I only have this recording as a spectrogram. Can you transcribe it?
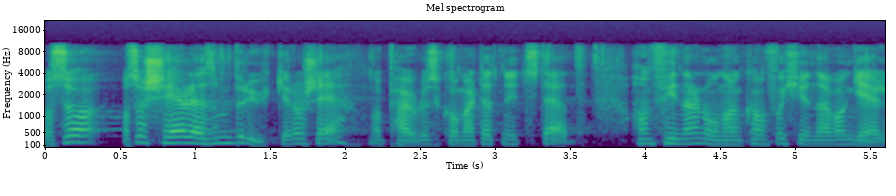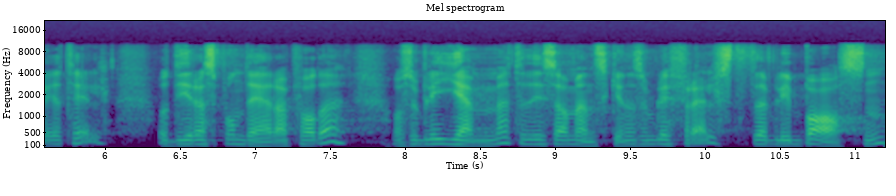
Og så, og så, skjer det som bruker å skje når Paulus kommer til et nytt sted. Han finner noen han kan forkynne evangeliet til, og de responderer på det. Og så blir hjemmet til disse menneskene som blir frelst, det blir basen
